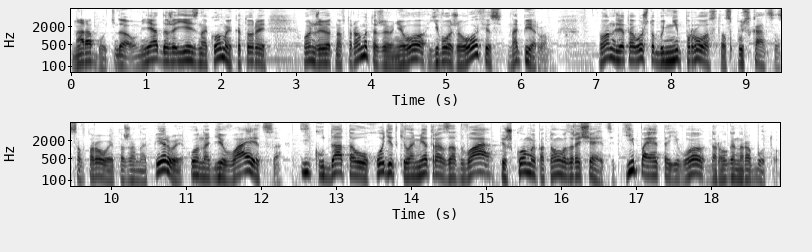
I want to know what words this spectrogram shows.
на работе. Да, у меня даже есть знакомый, который, он живет на втором этаже, у него его же офис на первом. Он для того, чтобы не просто спускаться со второго этажа на первый, он одевается и куда-то уходит километра за два пешком и потом возвращается. Типа это его дорога на работу.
